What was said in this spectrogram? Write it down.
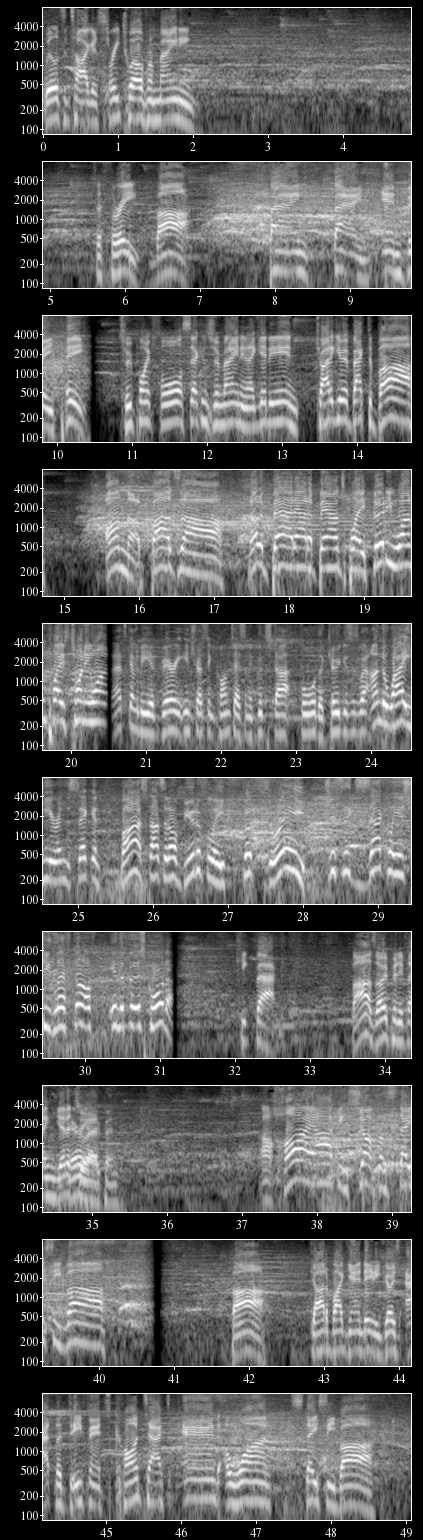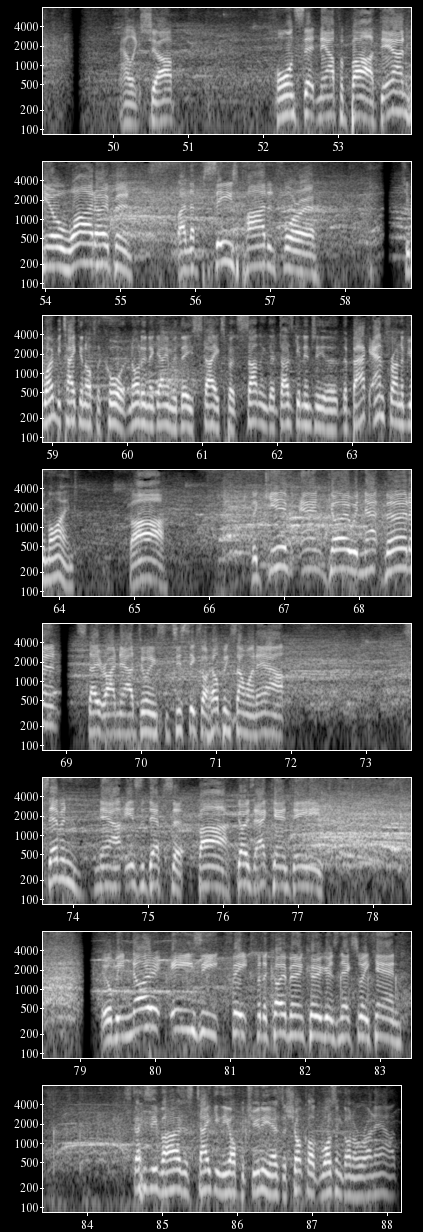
Willetton Tigers, 3.12 remaining. For three, Barr. Bang, bang, MVP. 2.4 seconds remaining. They get it in. Try to give it back to Barr. On the buzzer. Not a bad out of bounds play. 31 plays 21. That's going to be a very interesting contest and a good start for the Cougars as we're underway here in the second. Barr starts it off beautifully for three, just exactly as she left off in the first quarter. Kick back. Barr's open if they can get it Very to her. open. A high arcing shot from Stacey Barr. Barr, guarded by Gandini, goes at the defense. Contact and a one. Stacey Barr. Alex Sharp. Horn set now for Barr. Downhill, wide open. Like the seas parted for her. She won't be taken off the court, not in a game with these stakes, but something that does get into the, the back and front of your mind. Barr. The give and go with Nat Burden. State right now doing statistics or helping someone out. Seven now is the deficit. Barr goes at Gandini. It'll be no easy feat for the Cockburn Cougars next weekend. Stacey Barr is taking the opportunity as the shot clock wasn't going to run out.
